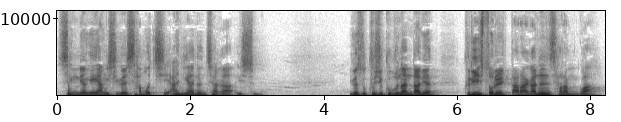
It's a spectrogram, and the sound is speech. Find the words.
생명의 양식을 사모치 아니하는 자가 있습니다. 이것을 굳이 구분한다면 그리스도를 따라가는 사람과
